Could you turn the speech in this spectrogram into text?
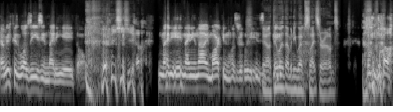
Everything was easy in 98 yeah. 98, 99, marketing was really easy. Yeah, there weren't that many websites around. no.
